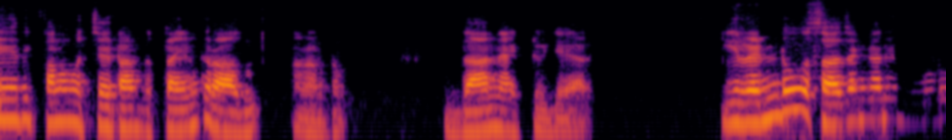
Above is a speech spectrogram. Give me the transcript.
చేతికి ఫలం వచ్చేటానికి టైంకి రాదు అని అర్థం. దాన్ని యాక్టివ్ చేయాలి. ఈ రెండు సహజంగానే మూడు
